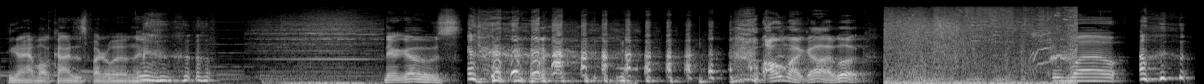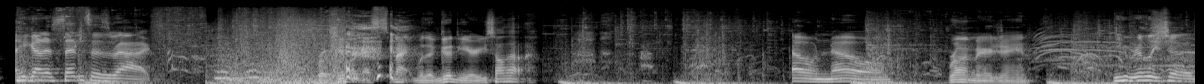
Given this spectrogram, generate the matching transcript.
You're gonna have all kinds of spider webs there. There it goes. oh my god, look. Whoa. he got his senses back. Bro, she like got smacked with a good year. You saw that? Oh no. Run, Mary Jane. You really should.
